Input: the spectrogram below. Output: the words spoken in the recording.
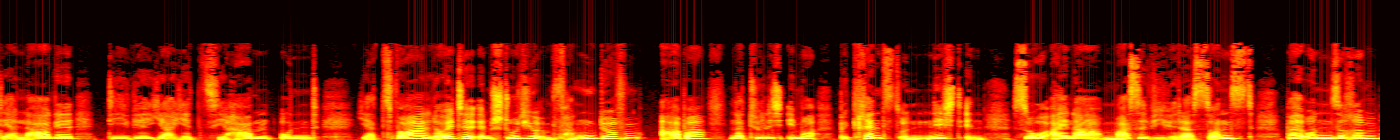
der Lage, die wir ja jetzt hier haben und ja zwar Leute im Studio empfangen dürfen, aber natürlich immer begrenzt und nicht in so einer Masse, wie wir das sonst bei unserem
